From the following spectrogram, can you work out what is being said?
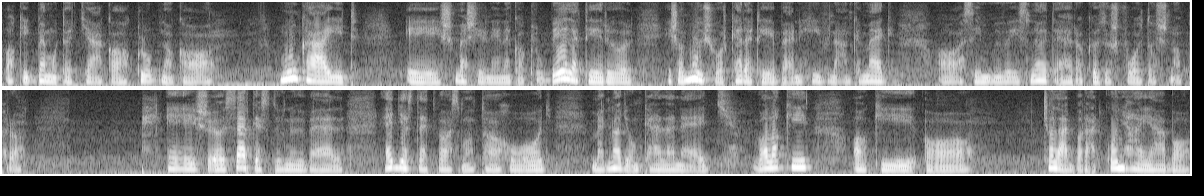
akik bemutatják a klubnak a munkáit, és mesélnének a klub életéről, és a műsor keretében hívnánk meg a színművésznőt erre a közös foltos napra. És szerkesztőnővel egyeztetve azt mondta, hogy meg nagyon kellene egy valaki, aki a családbarát konyhájába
